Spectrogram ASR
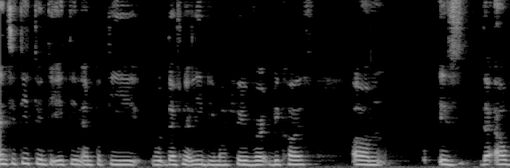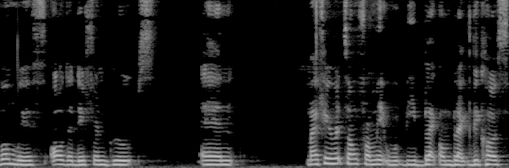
NCT 2018 Empathy would definitely be my favorite because um is the album with all the different groups and my favorite song from it would be Black on Black because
